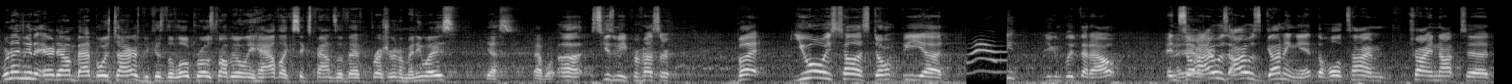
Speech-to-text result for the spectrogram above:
We're not even gonna air down Bad Boy's tires because the low pros probably only have like six pounds of F pressure in them anyways. Yes, Bad Boy. Uh, excuse me, Professor. But you always tell us don't be. Uh, you can bleep that out. And so I was I was gunning it the whole time, trying not to.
